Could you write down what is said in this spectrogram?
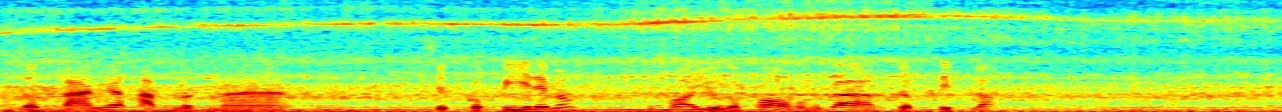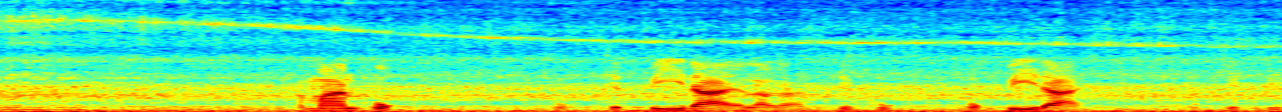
ประสบการณ์ก็ขับรถมาสิบกว่าปีได้มั้งพาะอยู่กับพ่อผมก็เกือบสิบแล้วประมาณหกหกเจ็ดปีได้แล้วก็ติดคุกหกปีได้เจ็ดปี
